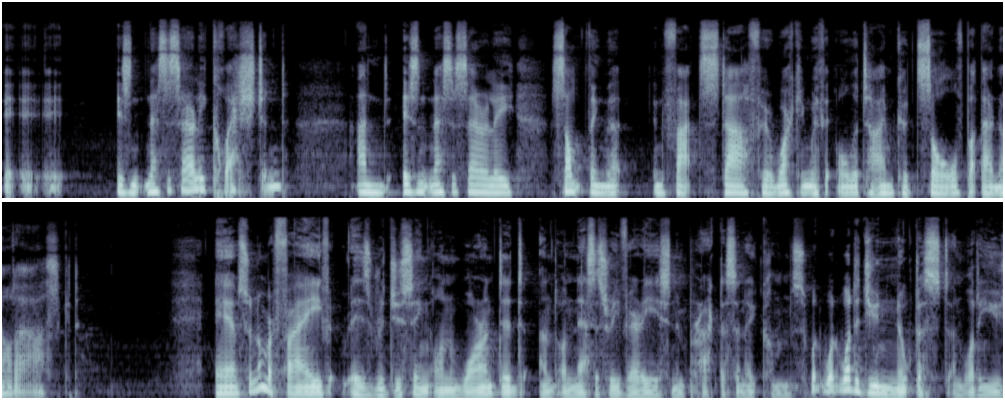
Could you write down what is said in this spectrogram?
it, it isn't necessarily questioned and isn't necessarily something that, in fact, staff who are working with it all the time could solve, but they're not asked. Um, so, number five is reducing unwarranted and unnecessary variation in practice and outcomes. What, what, what did you notice and what are you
